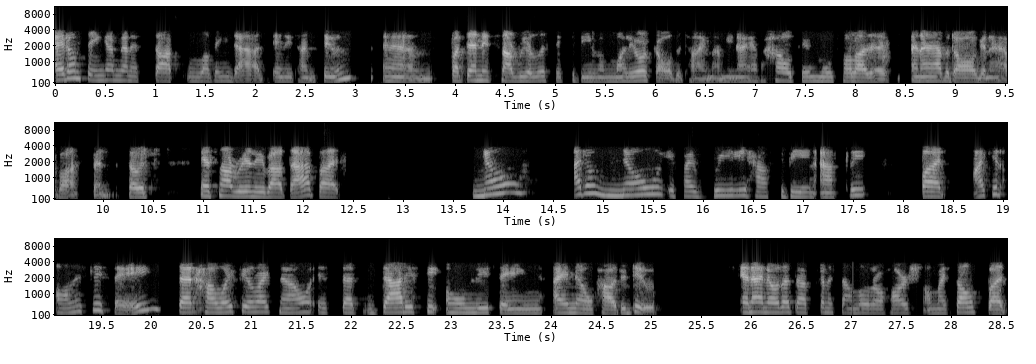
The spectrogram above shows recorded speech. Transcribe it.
I don't think I'm gonna stop loving that anytime soon. Um, but then it's not realistic to be in Mallorca all the time. I mean, I have a house here in Motala, and I have a dog, and I have a husband, so it's it's not really about that. But no, I don't know if I really have to be an athlete, but I can honestly say that how I feel right now is that that is the only thing I know how to do. And I know that that's going to sound a little harsh on myself, but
